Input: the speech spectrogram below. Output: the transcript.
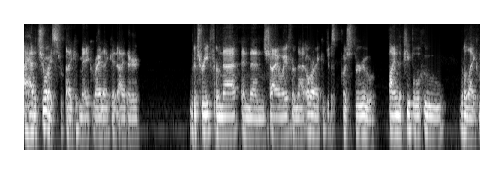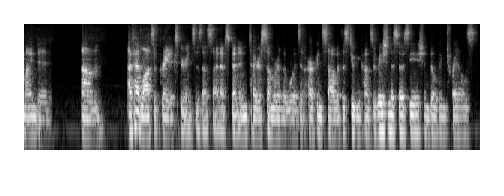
I had a choice that I could make, right? I could either retreat from that and then shy away from that, or I could just push through, find the people who were like minded. Um, I've had lots of great experiences outside. I've spent an entire summer in the woods in Arkansas with the Student Conservation Association building trails.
